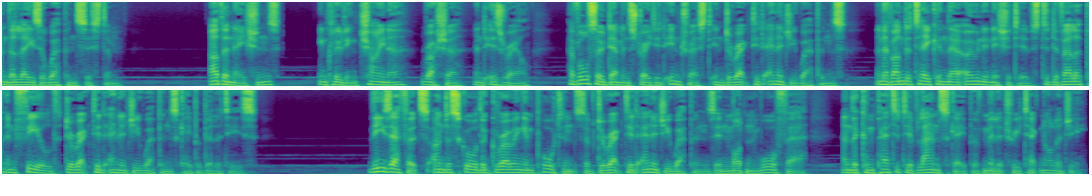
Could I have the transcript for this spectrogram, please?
and the Laser Weapon System. Other nations, including China, Russia, and Israel, have also demonstrated interest in directed energy weapons and have undertaken their own initiatives to develop and field directed energy weapons capabilities. These efforts underscore the growing importance of directed energy weapons in modern warfare and the competitive landscape of military technology.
